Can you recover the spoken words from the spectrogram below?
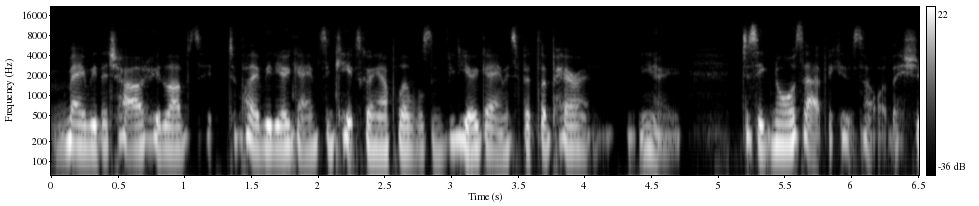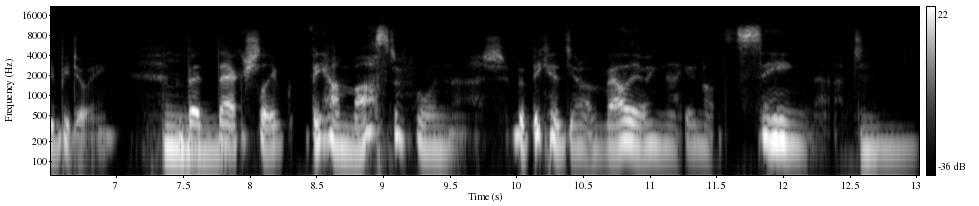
maybe the child who loves to play video games and keeps going up levels in video games, but the parent, you know, just ignores that because it's not what they should be doing. But mm. they actually become masterful in that. But because you're not valuing that, you're not seeing that. Mm.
